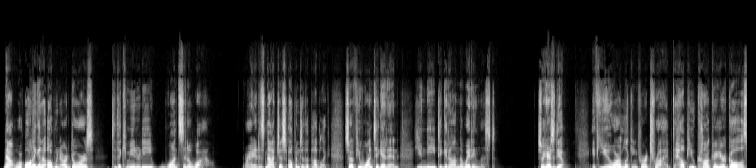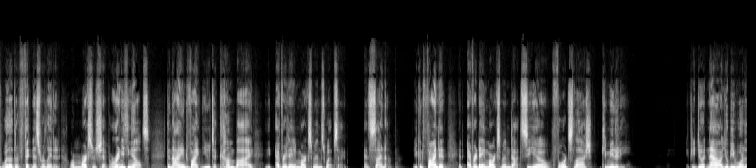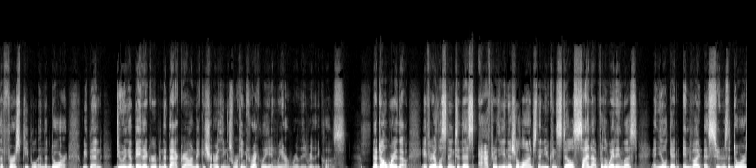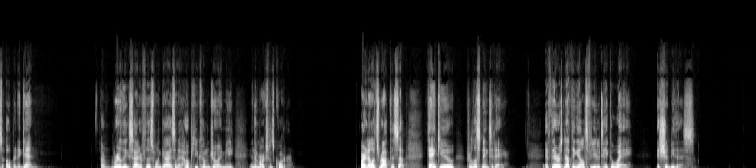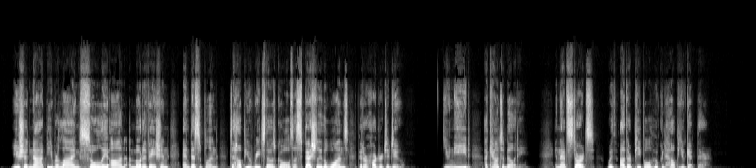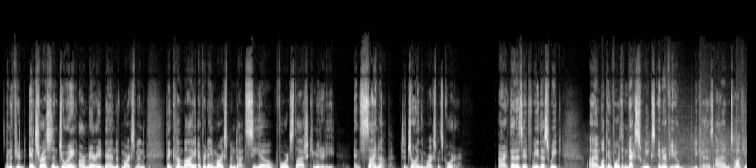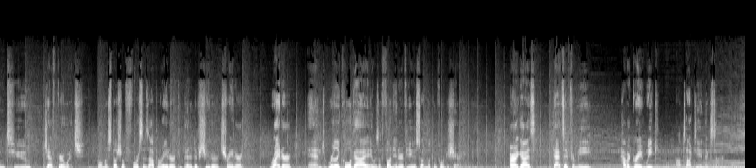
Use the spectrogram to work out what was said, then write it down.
Now, we're only going to open our doors to the community once in a while. All right, it is not just open to the public. So if you want to get in, you need to get on the waiting list. So here's the deal if you are looking for a tribe to help you conquer your goals, whether they're fitness related or marksmanship or anything else, then I invite you to come by the Everyday Marksman's website and sign up. You can find it at everydaymarksman.co forward slash community. If you do it now, you'll be one of the first people in the door. We've been doing a beta group in the background, making sure everything is working correctly, and we are really, really close. Now, don't worry though. If you're listening to this after the initial launch, then you can still sign up for the waiting list and you'll get an invite as soon as the doors open again. I'm really excited for this one, guys, and I hope you come join me in the Marksman's Quarter. All right, now let's wrap this up. Thank you for listening today. If there is nothing else for you to take away, it should be this. You should not be relying solely on motivation and discipline to help you reach those goals, especially the ones that are harder to do. You need accountability, and that starts with other people who can help you get there. And if you're interested in joining our merry band of marksmen, then come by everydaymarksman.co forward slash community and sign up to join the Marksman's Quarter. All right, that is it for me this week. I am looking forward to next week's interview because I am talking to Jeff Gurwitch, former Special Forces operator, competitive shooter, trainer, writer, and really cool guy. It was a fun interview, so I'm looking forward to sharing it with you. All right, guys, that's it for me. Have a great week. I'll talk to you next time.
